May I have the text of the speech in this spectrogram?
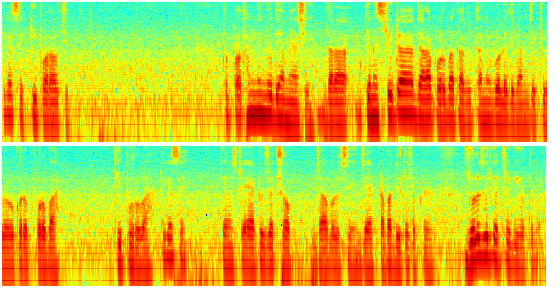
ঠিক আছে? কি পড়া উচিত। তো প্রথম দিন যদি আমি আসি, যারা কেমিস্ট্রিটা যারা পড়বা তাদের তো আমি বলে দিলাম যে কীভাবে করে পড়বা, কী পড়বা, ঠিক আছে? কেমিস্ট্রি এ টু জেড সব যা বলছি, যে একটা বা দুইটা চ্যাপ্টার জুলজির ক্ষেত্রে কী করতে পারো?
